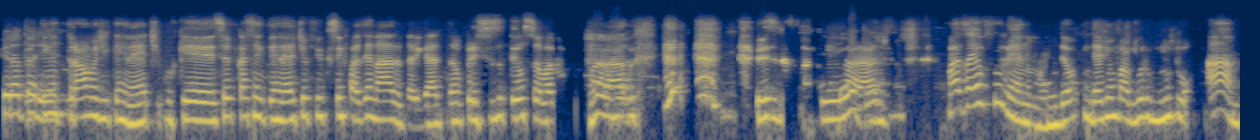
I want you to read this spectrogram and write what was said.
pirataria. Eu tenho trauma de internet, porque se eu ficar sem internet, eu fico sem fazer nada, tá ligado? Então eu preciso ter um celular parado. preciso ter parado. Mas aí eu fui lendo, mano. The Walking Dead é um bagulho muito. Ah,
